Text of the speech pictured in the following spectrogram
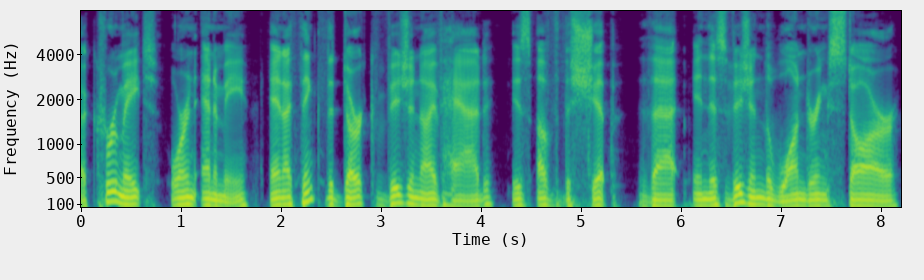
a crewmate, or an enemy. And I think the dark vision I've had is of the ship. That in this vision, the wandering star,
